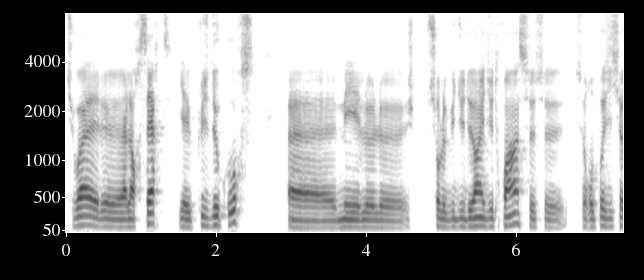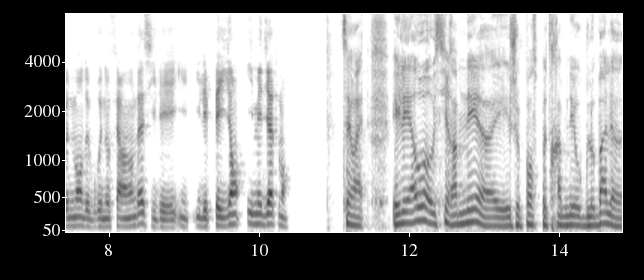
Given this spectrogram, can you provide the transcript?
tu vois, alors certes, il y a eu plus de courses, mais le, sur le but du 2-1 et du 3-1, ce, repositionnement de Bruno Fernandez, il est, payant immédiatement. C'est vrai. Et Léao a aussi ramené, euh, et je pense peut te ramener au global, euh,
